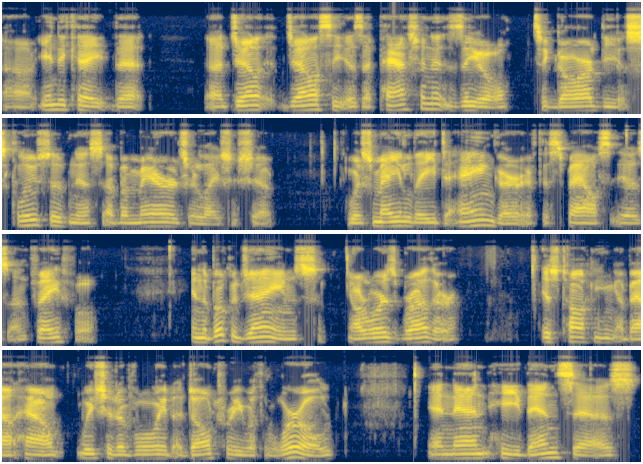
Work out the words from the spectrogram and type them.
uh, indicate that uh, jealousy is a passionate zeal to guard the exclusiveness of a marriage relationship, which may lead to anger if the spouse is unfaithful. In the book of James, our Lord's brother is talking about how we should avoid adultery with the world. And then he then says,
